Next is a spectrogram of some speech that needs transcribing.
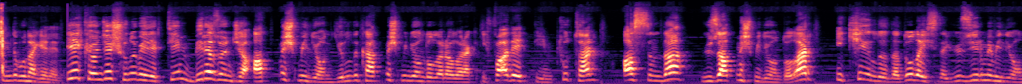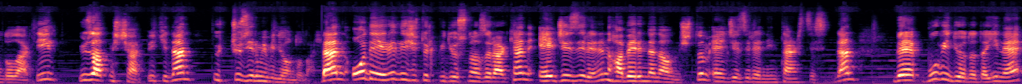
Şimdi buna gelelim. İlk önce şunu belirteyim. Biraz önce 60 milyon, yıllık 60 milyon dolar olarak ifade ettiğim tutar aslında 160 milyon dolar. 2 yıllığı da dolayısıyla 120 milyon dolar değil, 160 çarpı 2'den 320 milyon dolar. Ben o değeri Dijitürk videosunu hazırlarken El Cezire'nin haberinden almıştım. El Cezire'nin internet sitesinden ve bu videoda da yine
